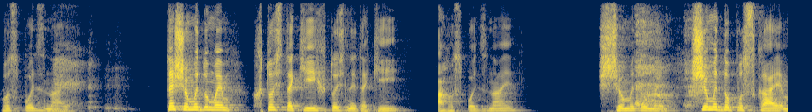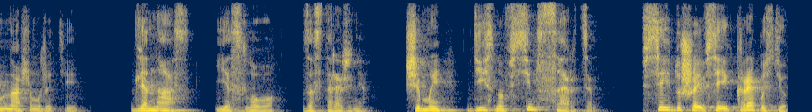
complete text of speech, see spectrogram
Господь знає. Те, що ми думаємо, хтось такий, хтось не такий, а Господь знає, що ми думаємо, що ми допускаємо в нашому житті. Для нас є слово застереження, щоб ми дійсно всім серцем, всією душею, всією крепостю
